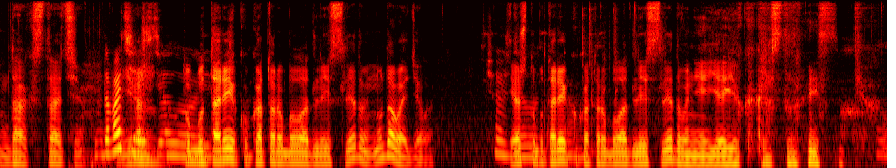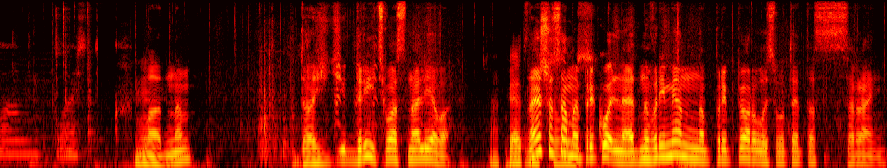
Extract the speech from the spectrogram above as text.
да, кстати. Давайте я, ж сделаю. ту батарейку, которая была для исследования. Ну, давай делай. Сейчас Я же ту батарейку, которая была для исследования, я ее как раз туда и Хлам, пластик. Ладно. Да ядрить вас налево. Опять Знаешь, что самое прикольное? Одновременно приперлась вот эта срань.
